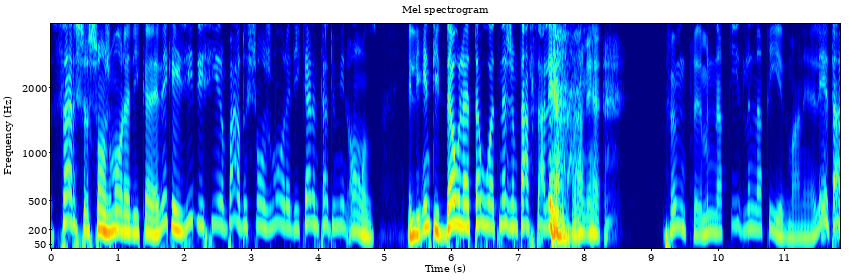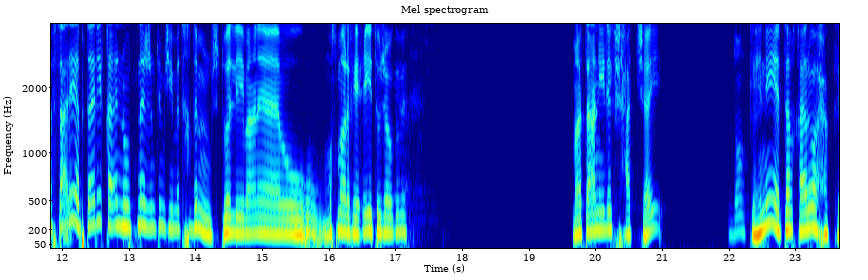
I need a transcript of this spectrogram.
صار ال changement radical هذاك يزيد يصير بعده ال changement radical نتاع 2011 اللي انت الدولة توا تنجم تعفس عليها معناها فهمت من نقيض للنقيض معناها ليه تعفس عليها بطريقه انه تنجم تمشي ما تخدمش تولي معناها ومسمار في حيط وجو كبير ما تعني لكش حتى شيء donc هنا تلقى روحك.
